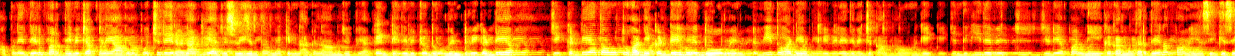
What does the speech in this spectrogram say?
ਆਪਣੇ ਦਿਨ ਭਰ ਦੇ ਵਿੱਚ ਆਪਣੇ ਆਪ ਨੂੰ ਪੁੱਛਦੇ ਰਹਿਣਾ ਕਿ ਅੱਜ ਸਵੇਰ ਦਾ ਮੈਂ ਕਿੰਨਾ ਕੁ ਨਾਮ ਜਪਿਆ, ਘੰਟੇ ਦੇ ਵਿੱਚੋਂ 2 ਮਿੰਟ ਵੀ ਕੱਢੇ ਆ। ਜੇ ਕੱਢਿਆ ਤਾਂ ਉਹ ਤੁਹਾਡੇ ਕੱਢੇ ਹੋਏ 2 ਮਿੰਟ ਵੀ ਤੁਹਾਡੇ ਔਖੇ ਵੇਲੇ ਦੇ ਵਿੱਚ ਕੰਮ ਆਉਣਗੇ। ਜ਼ਿੰਦਗੀ ਦੇ ਵਿੱਚ ਜਿਹੜੇ ਆਪਾਂ ਨੇਕ ਕੰਮ ਕਰਦੇ ਆ ਨਾ, ਭਾਵੇਂ ਅਸੀਂ ਕਿਸੇ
